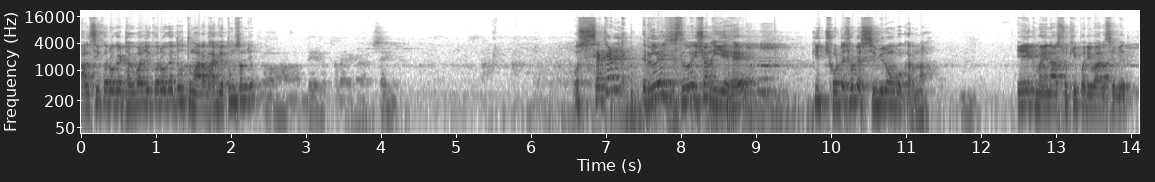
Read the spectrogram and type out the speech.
आलसी करोगे ठगबाजी करोगे तो तुम्हारा भाग्य तुम समझो। और सेकंड रिलेशन ये है कि छोटे छोटे शिविरों को करना। एक महीना सुखी परिवार शिविर।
